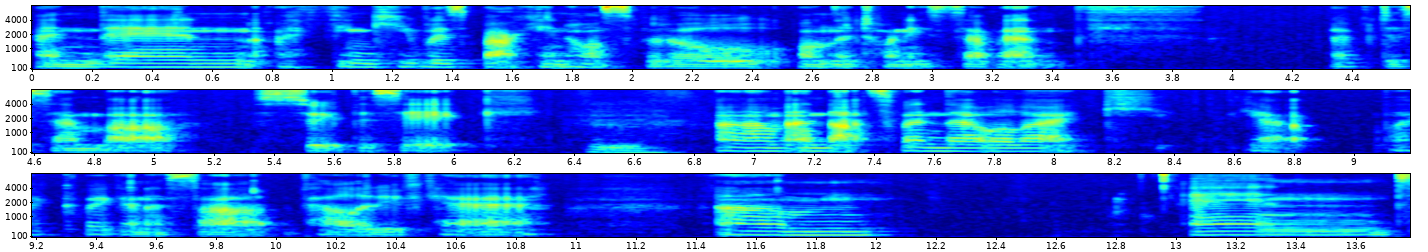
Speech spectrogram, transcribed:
And then I think he was back in hospital on the 27th of December, super sick. Mm. Um, and that's when they were like, yeah, like we're going to start palliative care. Um, and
